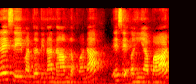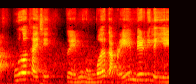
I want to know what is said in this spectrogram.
રહેશે, માત્ર તેના નામ લખવાના રહેશે. અહીં આ પાઠ પૂરો થાય છે, તો એનું હોમવર્ક આપણે મેળવી લઈએ.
